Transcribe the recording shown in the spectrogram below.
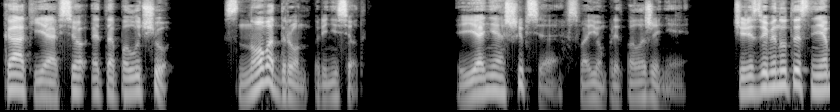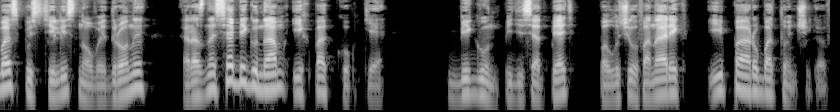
как я все это получу? Снова дрон принесет? Я не ошибся в своем предположении. Через две минуты с неба спустились новые дроны, разнося бегунам их покупки. Бегун 55 получил фонарик и пару батончиков.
